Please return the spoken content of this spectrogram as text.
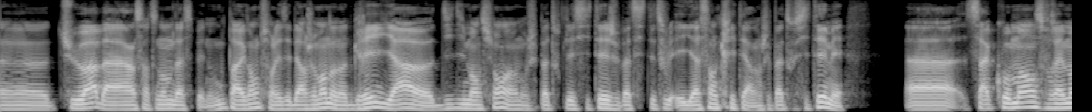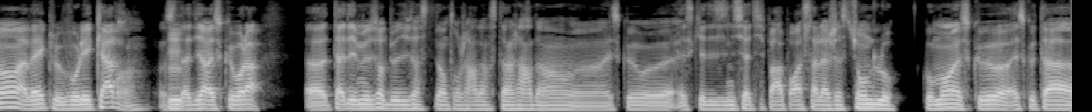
Euh, tu as bah, un certain nombre d'aspects. Donc, par exemple, sur les hébergements, dans notre grille, il y a 10 euh, dimensions. Hein, donc, je ne vais pas toutes les citer, je vais pas citer tous Et il y a 100 critères, donc je ne vais pas tout citer, mais euh, ça commence vraiment avec le volet cadre. Mm. C'est-à-dire, est-ce que voilà, tu as des mesures de biodiversité dans ton jardin? C'est un jardin. est-ce que est-ce qu'il y a des initiatives par rapport à ça? La gestion de l'eau. Comment est-ce que est-ce que tu as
